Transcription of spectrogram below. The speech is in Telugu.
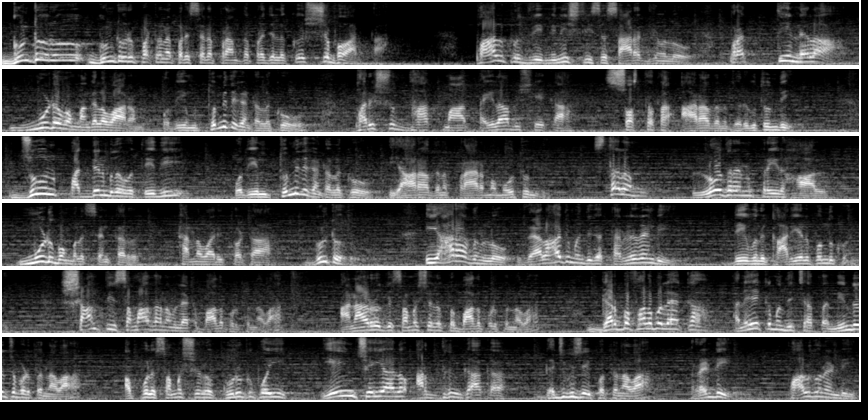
గుంటూరు గుంటూరు పట్టణ పరిసర ప్రాంత ప్రజలకు శుభవార్త. పాల్ పృథ్వీ మినిస్ట్రీస్ సారథ్యంలో ప్రతి నెల మూడవ మంగళవారం ఉదయం తొమ్మిది గంటలకు పరిశుద్ధాత్మ తైలాభిషేక స్వస్థత ఆరాధన జరుగుతుంది. జూన్ పద్దెనిమిదవ తేదీ ఉదయం తొమ్మిది గంటలకు ఈ ఆరాధన ప్రారంభమవుతుంది. స్థలం లోదరన్ ప్రేయర్ హాల్ మూడు బొమ్మల సెంటర్ కన్నవారి తోట గుంటూరు. ఈ ఆరాధనలో వేలాది మందిగా తరలిరండి. దేవుని కార్యాలు పొందుకోండి. శాంతి సమాధానం లేక బాధపడుతున్నావా? అనారోగ్య సమస్యలతో బాధపడుతున్నావా? గర్భఫలము లేక అనేక మంది చేత నిందించబడుతున్నావా? అప్పుల సమస్యలో కూరుకుపోయి ఏం చేయాలో అర్థం కాక గజిబిజైపోతున్నావా? రండి పాల్గొనండి.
